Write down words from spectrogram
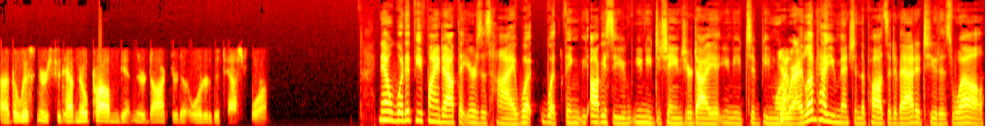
uh, the listeners should have no problem getting their doctor to order the test for them. Now, what if you find out that yours is high? What what thing? Obviously, you, you need to change your diet. You need to be more yeah. aware. I loved how you mentioned the positive attitude as well.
